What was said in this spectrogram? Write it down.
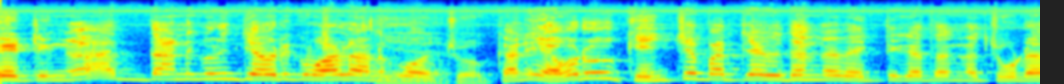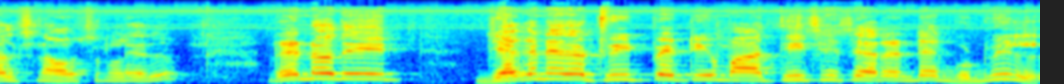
గెట్టింగా దాని గురించి ఎవరికి వాళ్ళు అనుకోవచ్చు. కానీ ఎవరు కించపరిచే విధంగా వ్యక్తిగతంగా చూడాల్సిన అవసరం లేదు. రెండోది జగన్ ఏదో ట్వీట్ పెట్టి మా తీసేశారంటే గుడ్ విల్.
